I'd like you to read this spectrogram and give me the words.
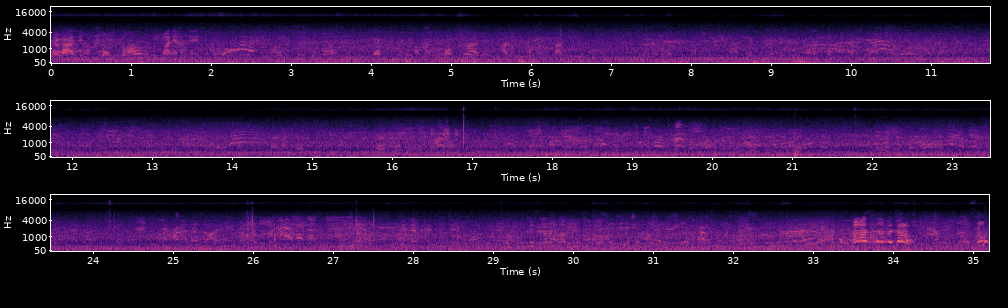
내가 아직 그거 많이 안돼 있어. 내가 그거 어, 쉬어야 돼. 아직 컴퓨터 안 돼. れだろ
